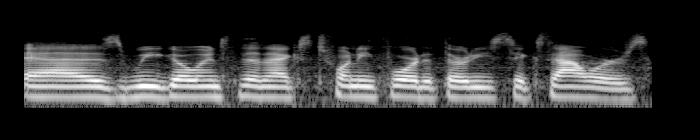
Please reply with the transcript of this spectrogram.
as we go into the next 24 to 36 hours.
